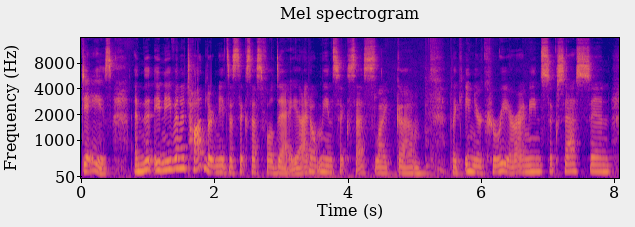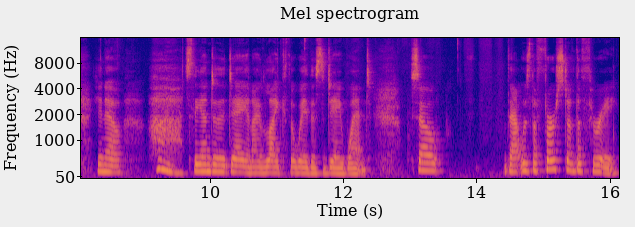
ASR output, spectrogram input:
days. And, th- and even a toddler needs a successful day. I don't mean success like um, like in your career. I mean success in you know ah, it's the end of the day and I like the way this day went. So that was the first of the three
